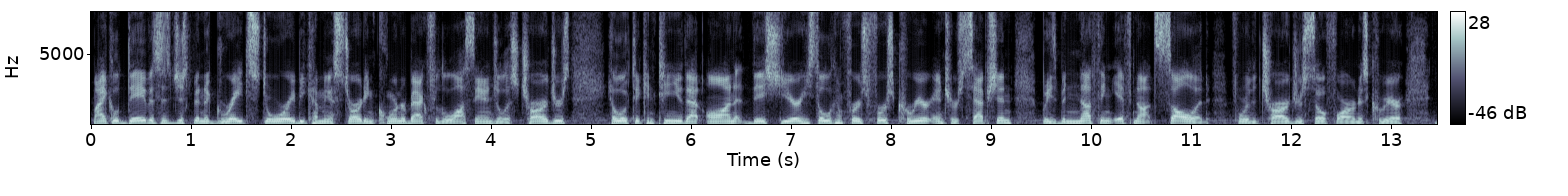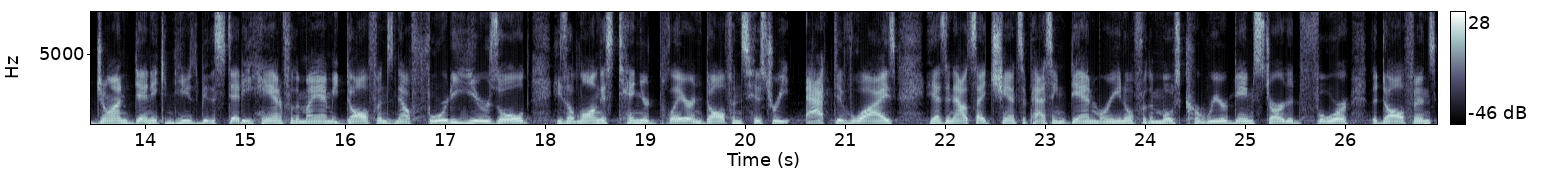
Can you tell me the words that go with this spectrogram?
Michael Davis has just been a great story, becoming a starting cornerback for the Los Angeles Chargers. He'll look to continue that on this year. He's still looking for his first career interception, but he's been nothing if not solid for the Chargers so far in his career. John Denney continues to be the steady hand for the Miami Dolphins, now 40 years old. He's the longest tenured player in Dolphins history active wise. He has an outside chance of passing Dan Marino for the most career games started for the Dolphins.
